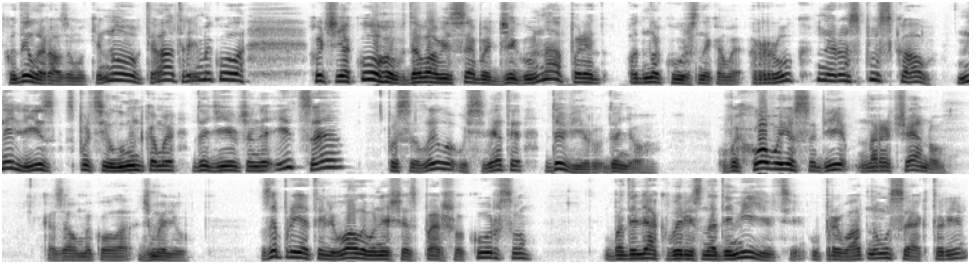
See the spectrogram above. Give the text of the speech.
ходили разом у кіно, в театр, і Микола, хоч якого вдавав із себе джигуна перед однокурсниками, рук не розпускав не ліз з поцілунками до дівчини, і це поселило у святи довіру до нього. Виховую собі наречену, казав Микола Джмелю. Заприятелювали вони ще з першого курсу. Баделяк виріс на Деміївці у приватному секторі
